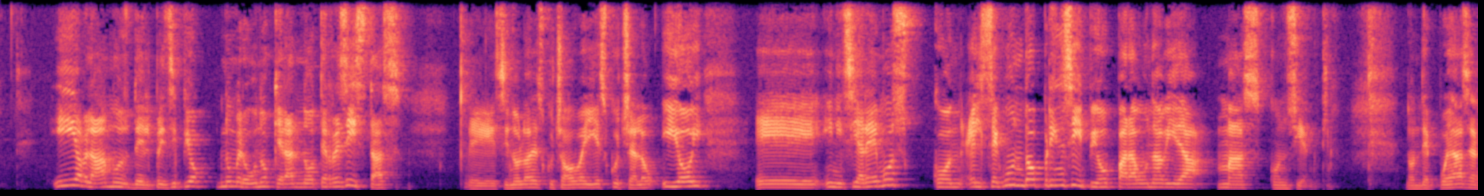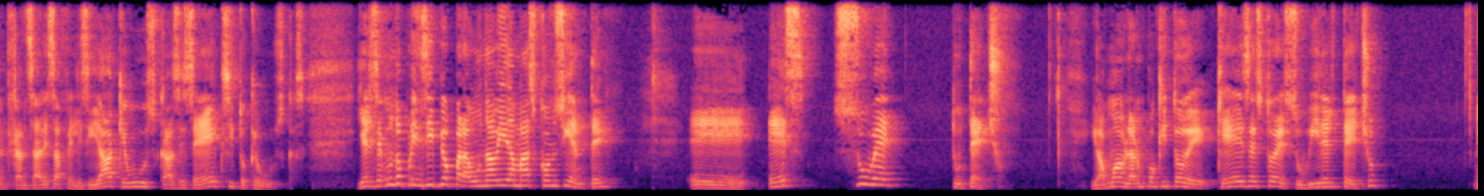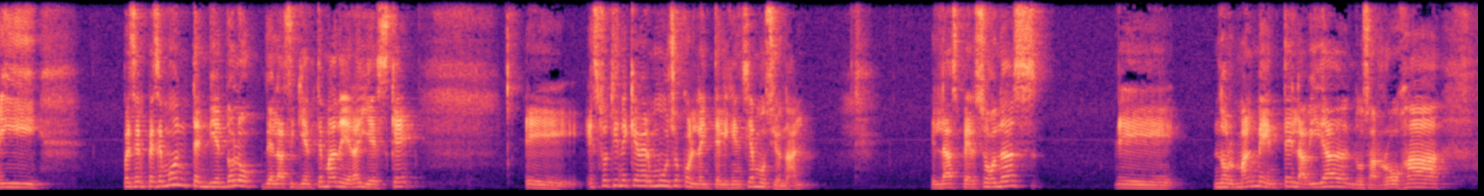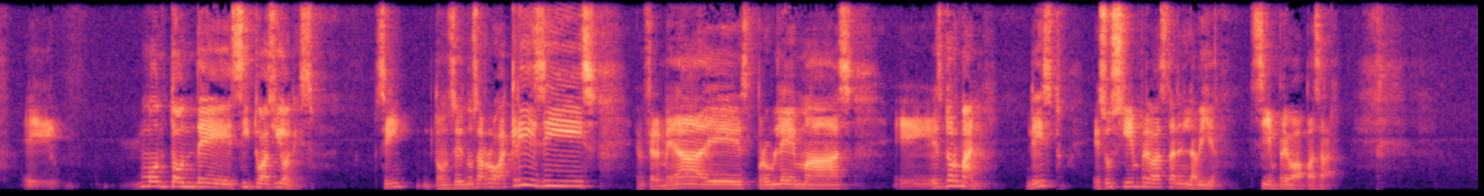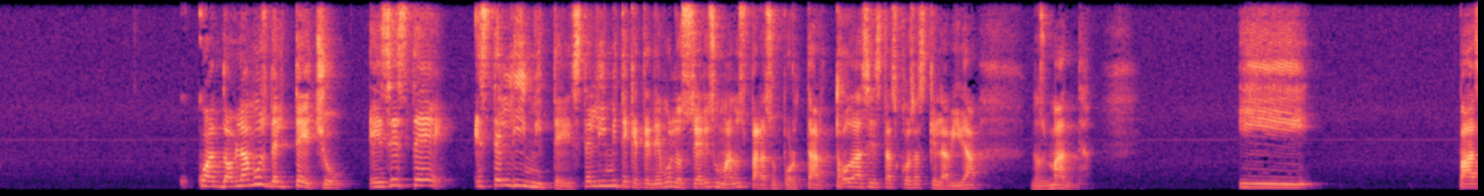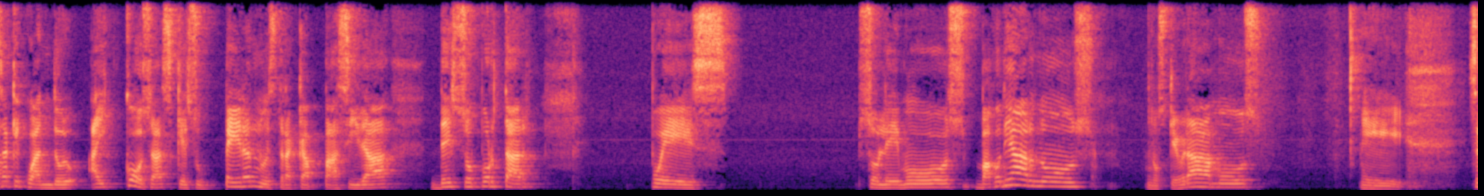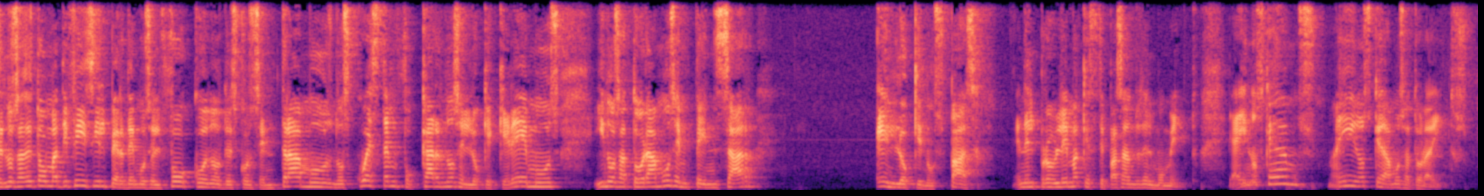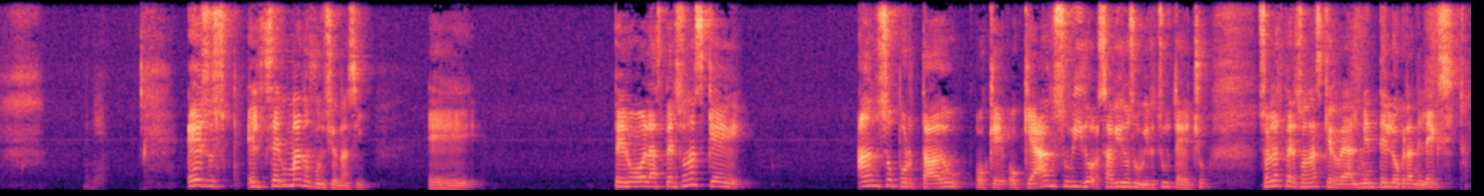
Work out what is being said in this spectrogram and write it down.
Y hablábamos del principio número uno que era no te resistas. Eh, si no lo has escuchado, ve y escúchalo. Y hoy eh, iniciaremos con el segundo principio para una vida más consciente, donde puedas alcanzar esa felicidad que buscas, ese éxito que buscas. Y el segundo principio para una vida más consciente eh, es sube tu techo. Y vamos a hablar un poquito de qué es esto de subir el techo. Y pues empecemos entendiéndolo de la siguiente manera y es que eh, esto tiene que ver mucho con la inteligencia emocional. Las personas, eh, normalmente la vida nos arroja eh, un montón de situaciones, ¿sí? Entonces nos arroja crisis, enfermedades, problemas, es normal, ¿listo? Eso siempre va a estar en la vida, siempre va a pasar. Cuando hablamos del techo, es este este límite, este límite que tenemos los seres humanos para soportar todas estas cosas que la vida nos manda. Y pasa que cuando hay cosas que superan nuestra capacidad de soportar, pues solemos bajonearnos, nos quebramos, eh, se nos hace todo más difícil, perdemos el foco, nos desconcentramos, nos cuesta enfocarnos en lo que queremos y nos atoramos en pensar en lo que nos pasa, en el problema que esté pasando en el momento. Y ahí nos quedamos, ahí nos quedamos atoraditos. Eso es, el ser humano funciona así. Eh, pero las personas que han soportado o que, o que han subido, sabido subir su techo son las personas que realmente logran el éxito.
